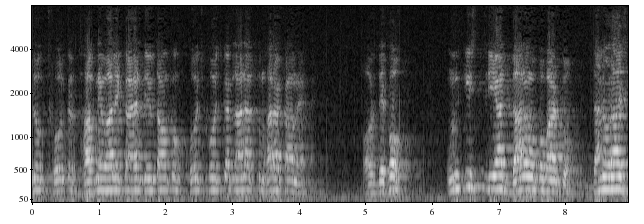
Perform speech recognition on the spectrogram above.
देवलोक छोड़कर भागने वाले कायर देवताओं को खोज खोज कर लाना तुम्हारा काम है। और देखो उनकी स्त्रियाँ दानवों को बांट दो। दानवराज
